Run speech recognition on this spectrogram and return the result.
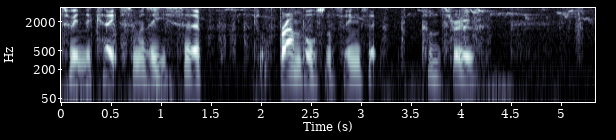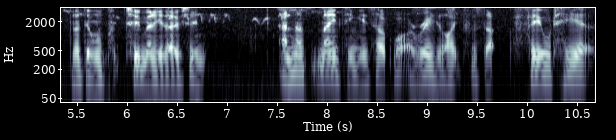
to indicate some of these uh, brambles and things that come through. But I don't want to put too many of those in. And the main thing is that what I really liked was that field here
